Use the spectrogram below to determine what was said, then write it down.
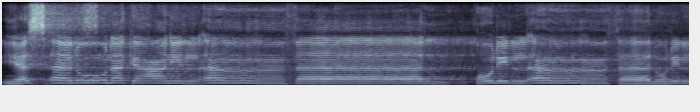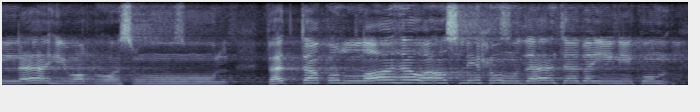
يسألونك عن الأنفال قل الأنفال لله والرسول. فاتقوا الله وأصلحوا ذات بينكم. وَأَصْلِحُوا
